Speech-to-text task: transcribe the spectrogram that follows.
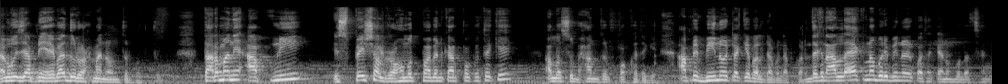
এবং যে আপনি এবাদুর রহমানের অন্তর্ভুক্ত। তার মানে আপনি স্পেশাল রহমত পাবেন কার পক্ষ থেকে? আল্লাহ সুবহানুর পক্ষ থেকে। আপনি বিনয়টা কেবল ডেভেলপ করেন। দেখেন, আল্লাহ এক নম্বরে বিনয়ের কথা কেন বলেছেন?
